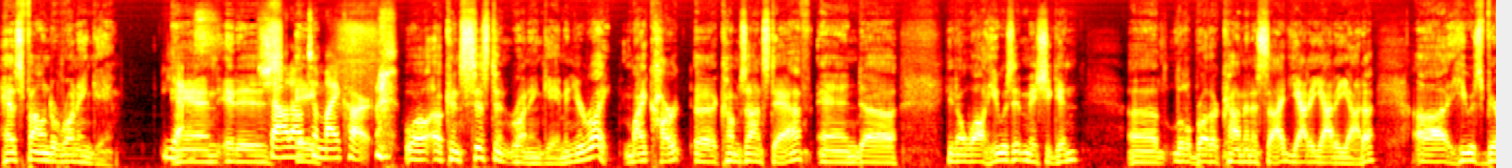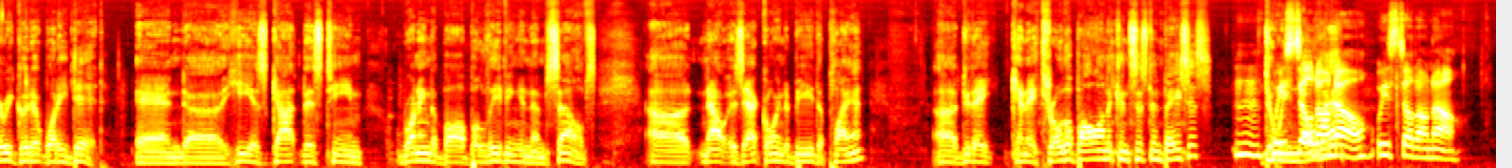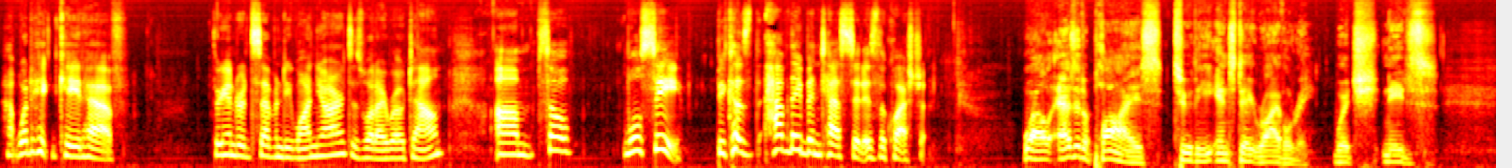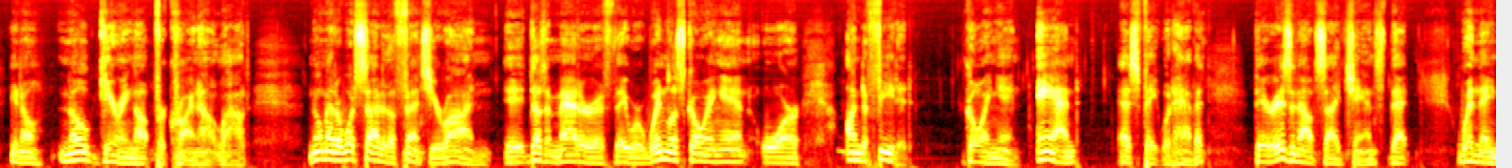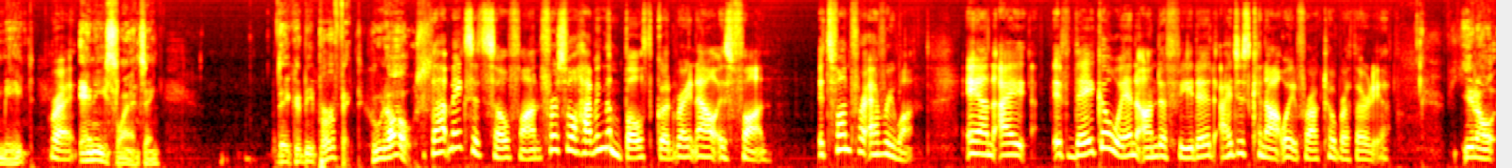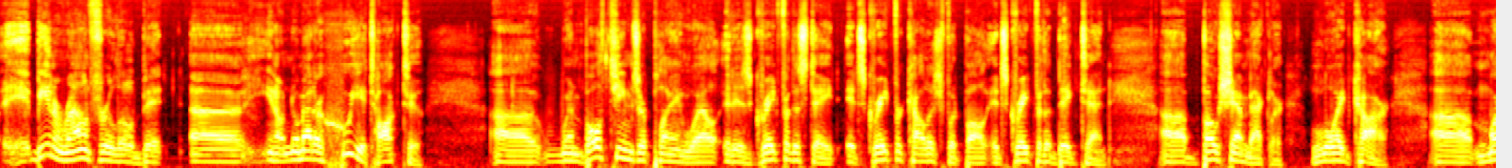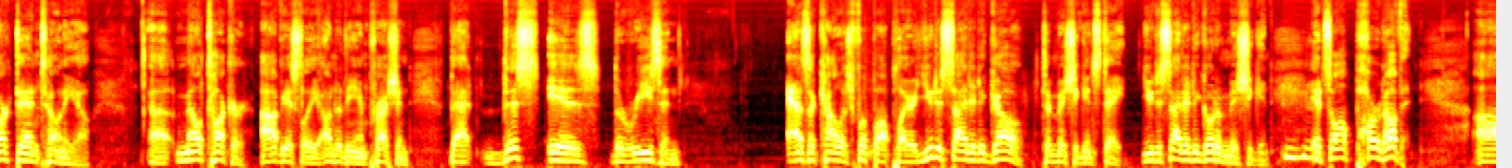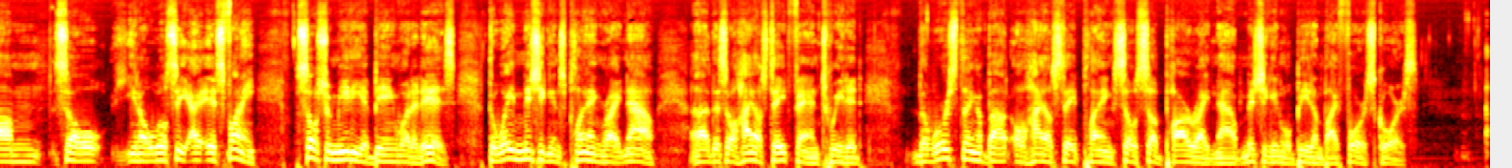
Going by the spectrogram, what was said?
has found a running game. Yes. And it is Shout out a- to Mike Hart. Well, a consistent running game, and you're right. Mike Hart uh, comes on staff, and uh, you know while he was at Michigan, uh, little brother comment aside, yada yada yada, uh, he was very good at what he did, and uh, he has got this team running the ball, believing in themselves. Uh, now, is that going to be the plan? Uh, do they can they throw the ball on a consistent basis? Do we, still don't that? know. We still don't know. What did Cade have? 371 yards is what I wrote down. Um, so we'll see. Because have they been tested is the question. Well, as it applies to the in-state rivalry, which needs, you know, no gearing up for crying out loud. No matter what side of the fence you're on, it doesn't matter if they were winless going in or undefeated going in. And, as fate would have it, there is an outside chance that when they meet Right. in East Lansing, they could be perfect. Who knows? That makes it so fun. First of all, having them both good right now is fun. It's fun for everyone. And I if they go in undefeated, I just cannot wait for October 30th. you know, eh, being around for a little bit, uh, you know, no matter who you talk to, uh, when both teams are playing well, it is great for the state. It's great for college football. It's great for the Big Ten. Uh, Bo Schembechler, Lloyd Carr, uh, Mark Dantonio, uh, Mel Tucker, obviously under the impression that this is the reason as a college football player, you decided to go to Michigan State. You decided to go to Michigan. It's all part of it. Um, so, you know, we'll see. It's funny, social media being what it is. The way Michigan's playing right now, uh, this Ohio State fan tweeted, the worst thing about Ohio State playing so subpar right now, Michigan will beat them by four scores.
